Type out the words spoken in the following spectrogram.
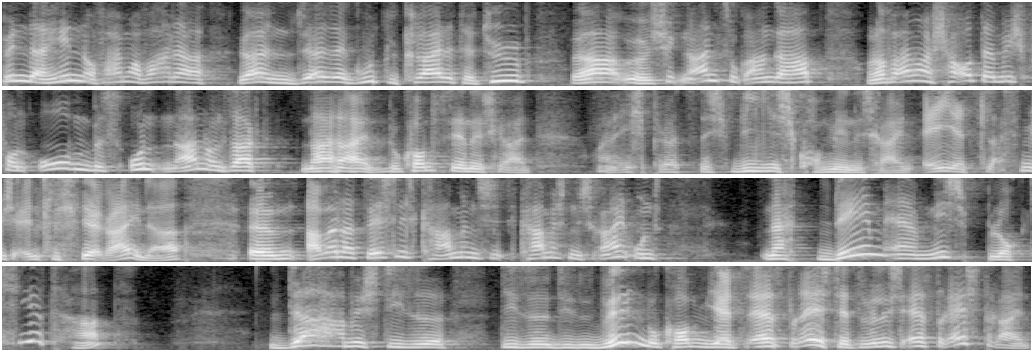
bin dahin, auf einmal war da ja, ein sehr, sehr gut gekleideter Typ, ja, äh, schicken Anzug angehabt und auf einmal schaut er mich von oben bis unten an und sagt, nein, nein, du kommst hier nicht rein. Und ich plötzlich, wie, ich komme hier nicht rein. Ey, jetzt lass mich endlich hier rein. Ja? Ähm, aber tatsächlich kam ich, kam ich nicht rein und nachdem er mich blockiert hat, da habe ich diese, diese, diesen Willen bekommen, jetzt erst recht, jetzt will ich erst recht rein.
